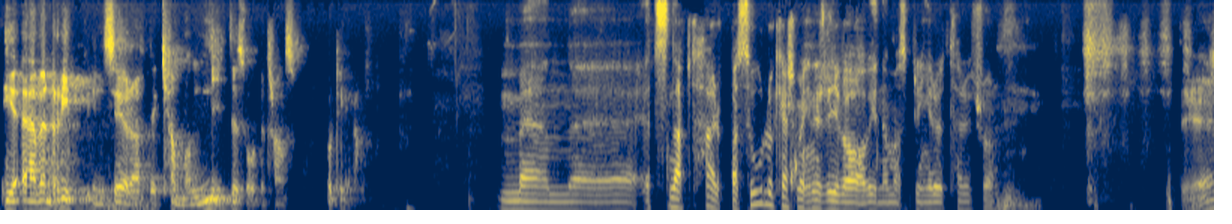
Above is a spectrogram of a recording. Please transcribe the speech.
är, även RIP inser att det kan vara lite svårt att transportera. Men eh, ett snabbt harpasolo kanske man hinner riva av innan man springer ut härifrån. Det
